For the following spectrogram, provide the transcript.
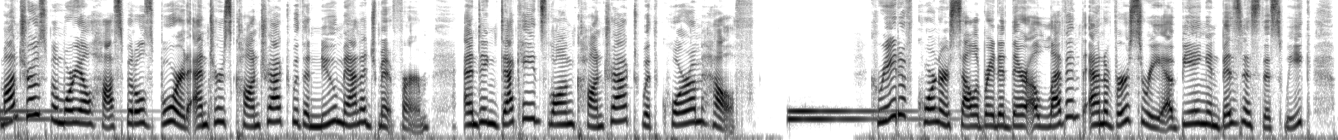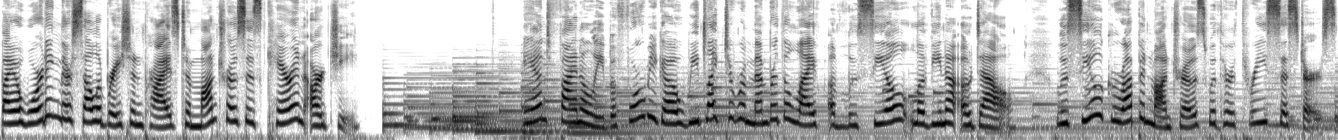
Montrose Memorial Hospital's board enters contract with a new management firm, ending decades long contract with Quorum Health. Creative Corner celebrated their 11th anniversary of being in business this week by awarding their celebration prize to Montrose's Karen Archie. And finally, before we go, we'd like to remember the life of Lucille Lavina Odell. Lucille grew up in Montrose with her three sisters.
